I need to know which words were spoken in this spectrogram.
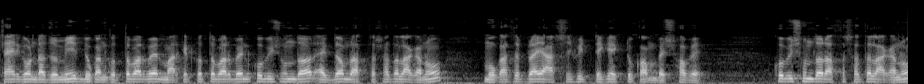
চার ঘণ্টা জমি, দোকান করতে পারবেন মার্কেট করতে পারবেন। খুবই সুন্দর, একদম রাস্তার সাথে লাগানো। মুখ আছে প্রায় আশি ফিট থেকে একটু কম বেশ হবে। খুবই সুন্দর রাস্তার সাথে লাগানো,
